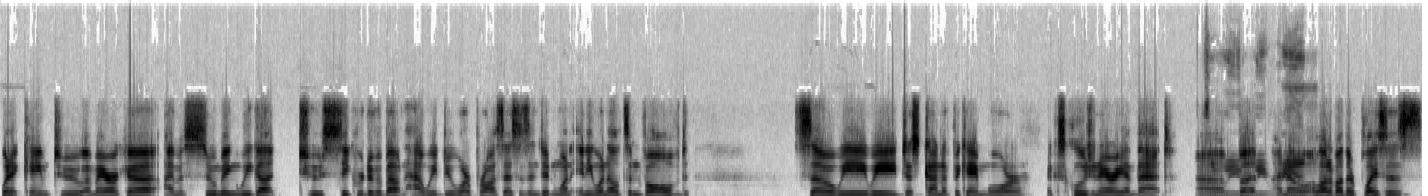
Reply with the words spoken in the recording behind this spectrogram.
When it came to America, I'm assuming we got too secretive about how we do our processes and didn't want anyone else involved. So we we just kind of became more exclusionary in that. Uh, we- but we I know a lot of other places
